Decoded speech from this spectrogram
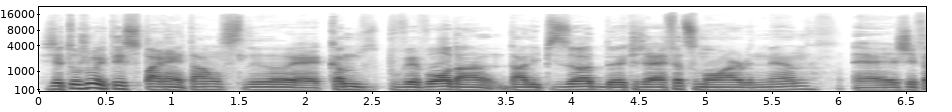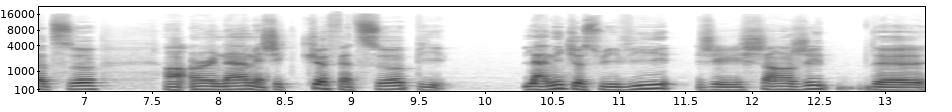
j'ai toujours été super intense, là, euh, comme vous pouvez voir dans, l'épisode que j'avais fait sur mon Ironman. J'ai fait ça en un an, mais j'ai que fait ça. Puis l'année qui a suivi, j'ai changé de,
